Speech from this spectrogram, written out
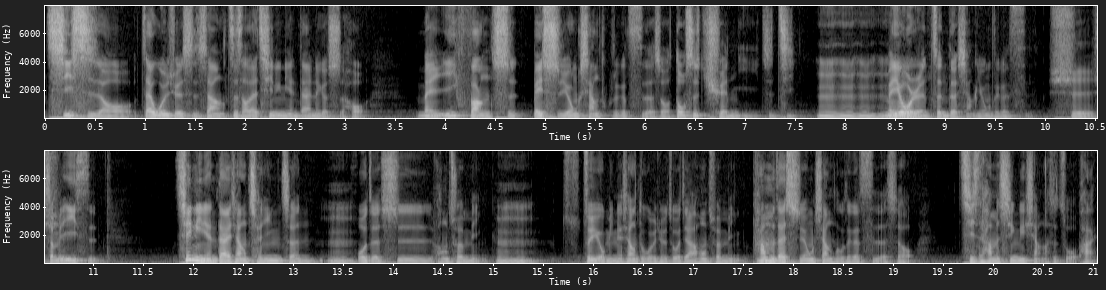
其实哦，在文学史上，至少在七零年代那个时候。每一方使被使用“乡土”这个词的时候，都是权宜之计。嗯嗯嗯，没有人真的想用这个词，是什么意思？七零年代，像陈映真，嗯，或者是黄春明，嗯嗯，最有名的乡土文学作家黄春明，他们在使用“乡土”这个词的时候，其实他们心里想的是左派。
